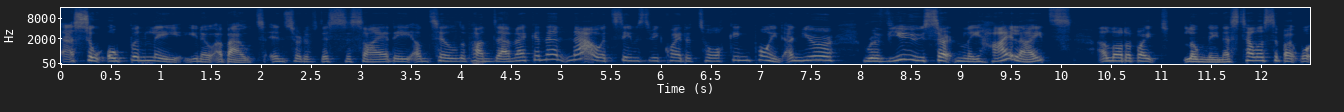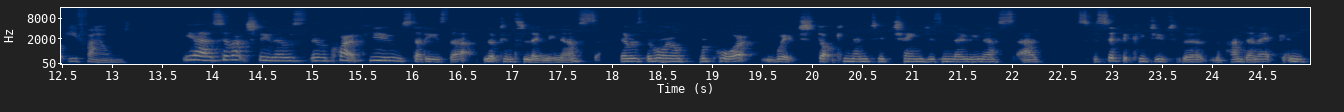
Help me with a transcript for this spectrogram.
uh, so openly, you know, about in sort of this society until the pandemic. And then now it seems to be quite a talking point. And your review certainly highlights a lot about loneliness. Tell us about what you found. Yeah, so actually there was there were quite a few studies that looked into loneliness. There was the Royal Report, which documented changes in loneliness uh, specifically due to the, the pandemic, and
